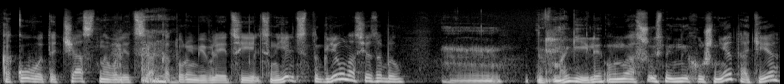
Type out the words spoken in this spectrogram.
какого-то частного лица, которым является Ельцин. Ельцин где у нас, я забыл? В могиле. У нас иных уж нет, а те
